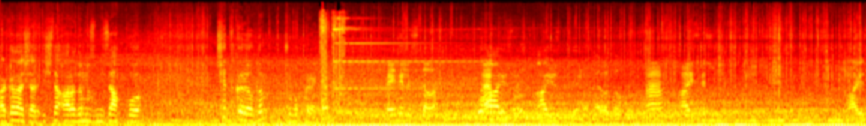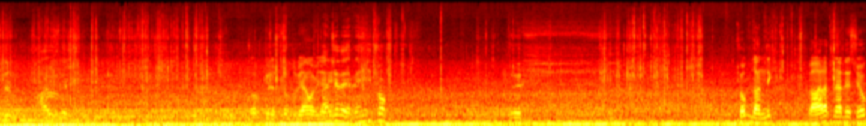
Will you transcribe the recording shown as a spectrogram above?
Arkadaşlar işte aradığımız mizah bu. Çıt kırıldım, çubuk kraker. Peynirlisi de var. Bu Ayak A101. kokulu. A101 değil mi? Hadi bakalım. Ha, A101. A101 mi? A101. Külüstür duruyor ama bir Bence de rengi çok Üf. Çok dandik. Baharat neredeyse yok.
